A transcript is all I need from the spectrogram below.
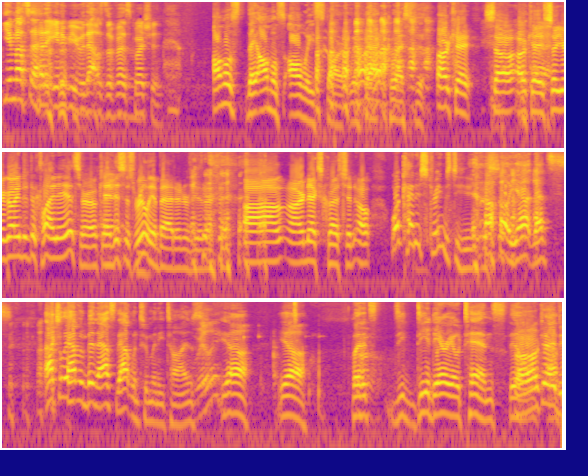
You must have had an interview where that was the first question. Almost, they almost always start with that question. okay, so okay, so you're going to decline to answer. Okay, this is really a bad interview. Then. um, our next question. Oh, what kind of strings do you use? Oh yeah, that's actually I haven't been asked that one too many times. Really? Yeah, yeah. But it's Di- D'Addario tens still. Oh, okay, after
